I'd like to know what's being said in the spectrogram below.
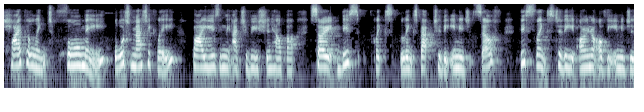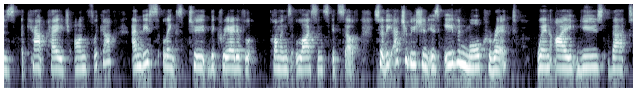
hyperlinked for me automatically by using the attribution helper. So this clicks links back to the image itself. This links to the owner of the image's account page on Flickr. And this links to the Creative Commons license itself. So the attribution is even more correct when I use that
